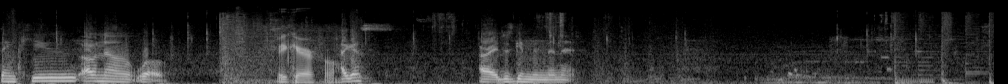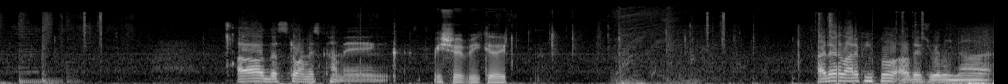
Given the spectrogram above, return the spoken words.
Thank you. Oh no. Whoa. Be careful. I guess. All right. Just give me a minute. Oh, the storm is coming. We should be good. Are there a lot of people? Oh, there's really not.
